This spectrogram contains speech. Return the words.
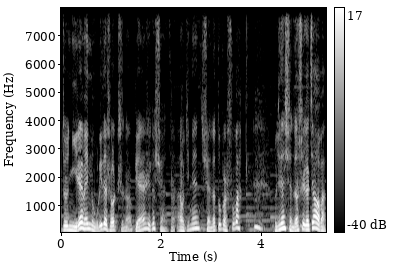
就是你认为努力的时候，只能别人是一个选择。哎，我今天选择读本书吧。嗯，我今天选择睡个觉吧。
